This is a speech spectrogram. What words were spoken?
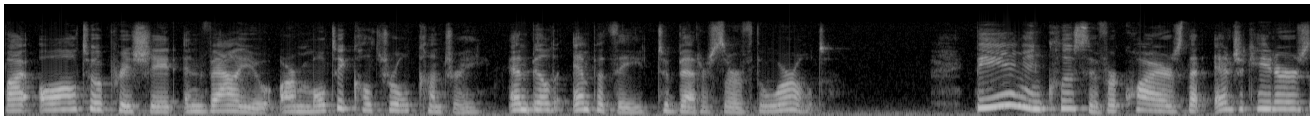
by all to appreciate and value our multicultural country and build empathy to better serve the world. Being inclusive requires that educators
